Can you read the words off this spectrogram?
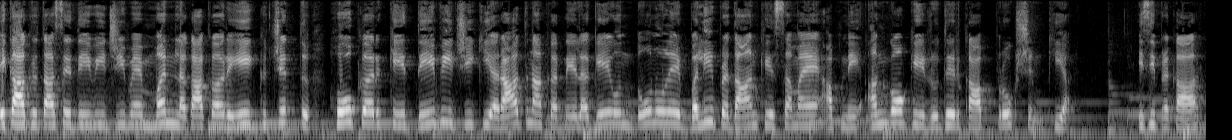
एकाग्रता से देवी जी में मन लगाकर, एक चित्त होकर के देवी जी की आराधना करने लगे। उन दोनों ने बलि प्रदान के समय अपने अंगों के रुधिर का प्रोक्षण किया। इसी प्रकार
